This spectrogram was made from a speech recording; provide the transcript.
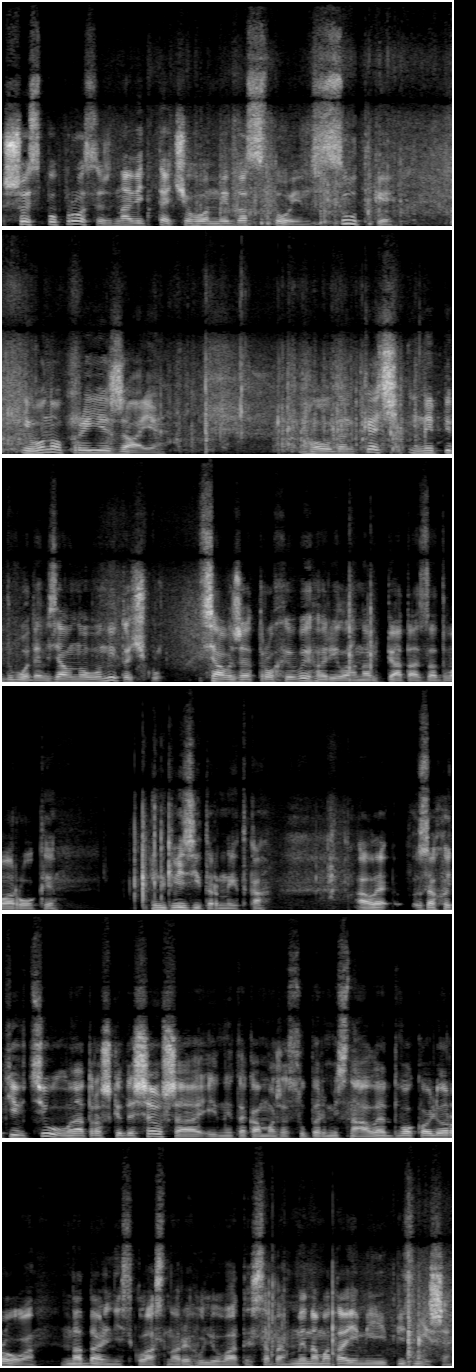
щось попросиш, навіть те, чого не достоїн. Сутки, і воно приїжджає. Golden Catch не підводить. Взяв нову ниточку. Ця вже трохи вигоріла 0,5 за 2 роки. Інквізитор нитка. Але захотів цю, вона трошки дешевша і не така, може, супер міцна, але двокольорова. На дальність класно регулювати себе. Ми намотаємо її пізніше.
